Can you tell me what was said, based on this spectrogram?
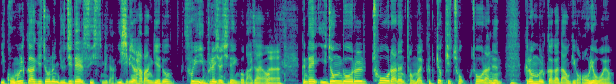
이 고물가 기조는 유지될 수 있습니다. 22년 하반기에도 소위 인플레이션 시대인 거 맞아요. 네. 근데 이 정도를 초월하는 정말 급격히 초, 초월하는 음. 그런 물가가 나오기가 어려워요.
